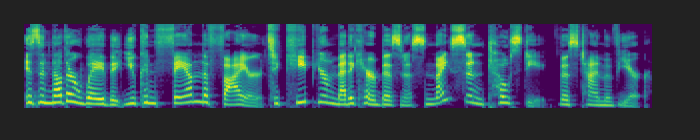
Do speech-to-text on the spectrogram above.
is another way that you can fan the fire to keep your Medicare business nice and toasty this time of year.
